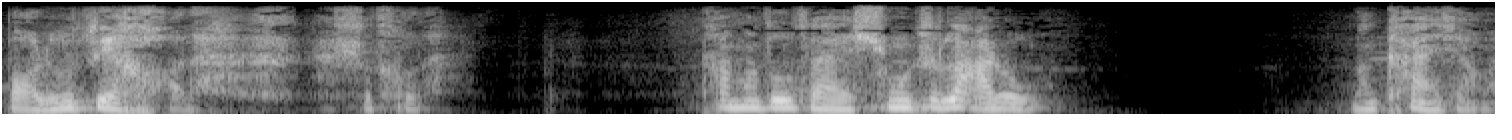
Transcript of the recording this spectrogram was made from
保留最好的石头的。他们都在熏制腊肉，能看一下吗？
